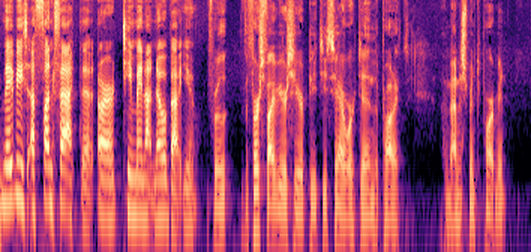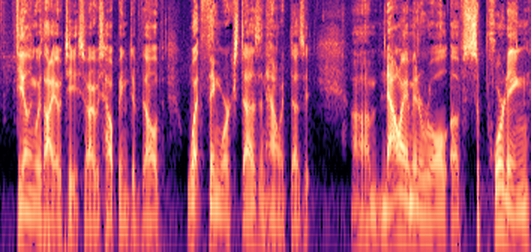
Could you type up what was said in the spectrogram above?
maybe a fun fact that our team may not know about you. For the first five years here at PTC, I worked in the product management department dealing with IoT. So I was helping develop what ThingWorx does and how it does it. Um, now I am in a role of supporting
